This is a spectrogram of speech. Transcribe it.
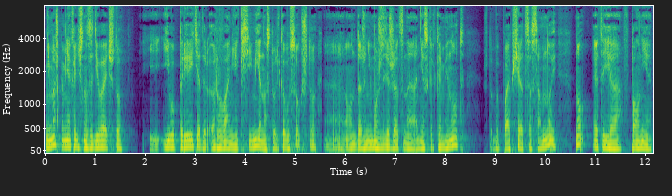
Немножко меня, конечно, задевает, что его приоритет рвания к семье настолько высок, что э, он даже не может задержаться на несколько минут, чтобы пообщаться со мной. Но это я вполне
